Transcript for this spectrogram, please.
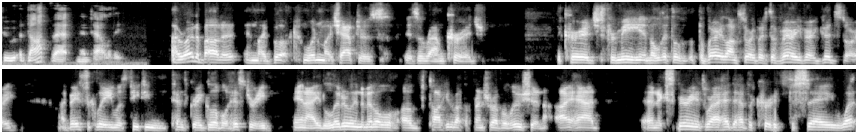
to adopt that mentality. I write about it in my book. One of my chapters is around courage. The courage for me, and it's a, it's a very long story, but it's a very, very good story. I basically was teaching 10th grade global history, and I literally, in the middle of talking about the French Revolution, I had an experience where I had to have the courage to say, What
